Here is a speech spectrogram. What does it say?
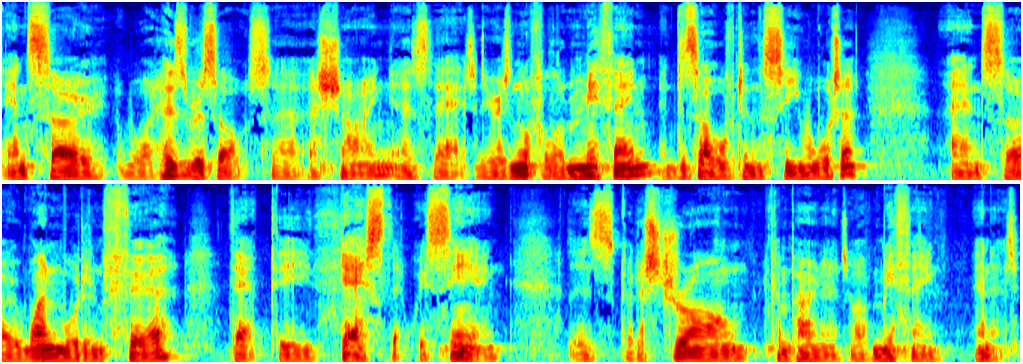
And so, what his results uh, are showing is that there is an awful lot of methane dissolved in the seawater. And so, one would infer that the gas that we're seeing has got a strong component of methane in it.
